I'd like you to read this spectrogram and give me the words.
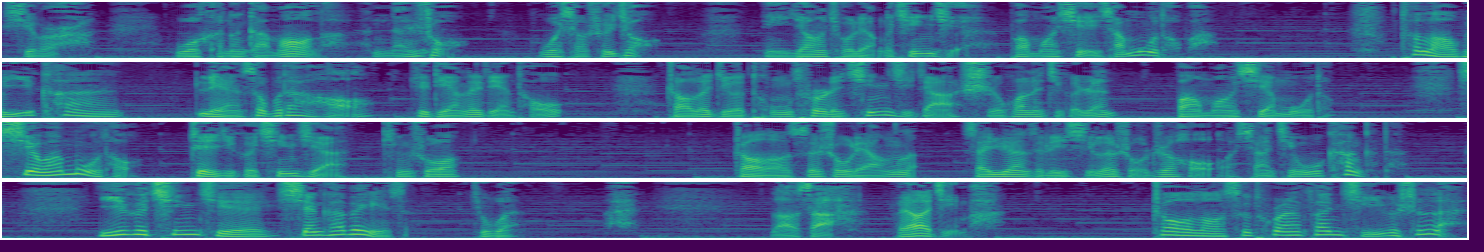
媳妇儿啊，我可能感冒了，很难受，我想睡觉，你央求两个亲戚帮忙卸一下木头吧。”他老婆一看脸色不太好，就点了点头，找了几个同村的亲戚家，使唤了几个人帮忙卸木头。卸完木头，这几个亲戚，听说赵老四受凉了，在院子里洗了手之后，想进屋看看他。一个亲戚掀开被子就问：“哎，老四不要紧吧？”赵老四突然翻起一个身来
